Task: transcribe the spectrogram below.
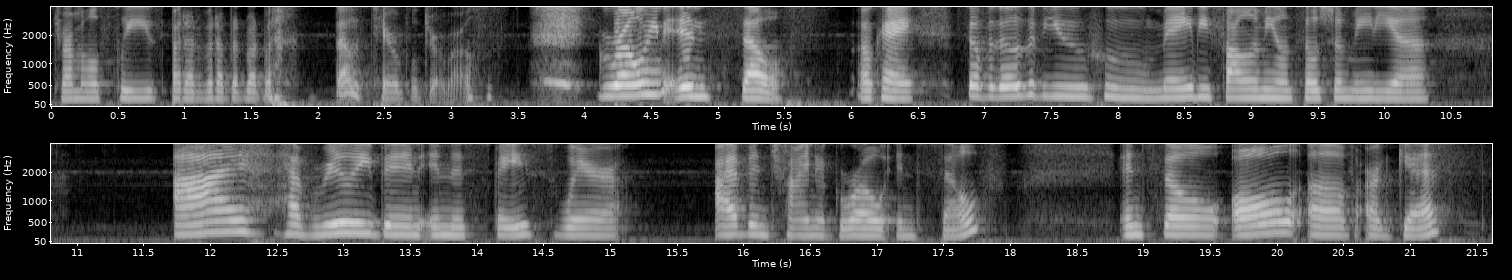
drum rolls, please. That was terrible drum rolls. growing in self. Okay. So, for those of you who may be following me on social media, I have really been in this space where I've been trying to grow in self. And so, all of our guests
